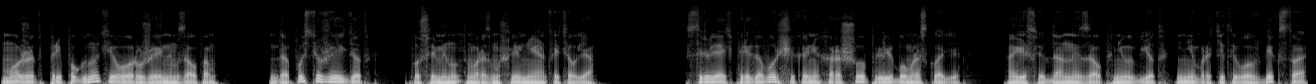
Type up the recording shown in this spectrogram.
«Может, припугнуть его оружейным залпом?» «Да пусть уже идет», — после минутного размышления ответил я. «Стрелять переговорщика нехорошо при любом раскладе, а если данный залп не убьет и не обратит его в бегство,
